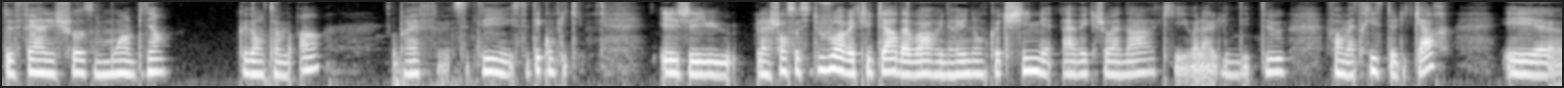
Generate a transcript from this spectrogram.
de faire les choses moins bien que dans le tome 1 Bref, c'était compliqué. Et j'ai eu la chance aussi toujours avec l'ICAR d'avoir une réunion coaching avec Johanna, qui est voilà l'une des deux formatrices de l'ICAR. Et euh,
